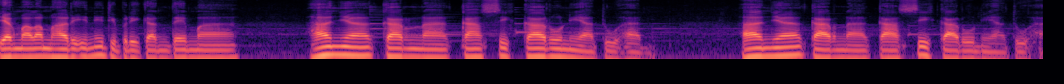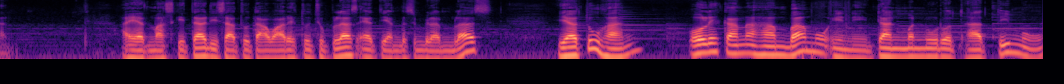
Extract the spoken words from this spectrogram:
yang malam hari ini diberikan tema hanya karena kasih karunia Tuhan. Hanya karena kasih karunia Tuhan. Ayat mas kita di 1 Tawarikh 17 ayat yang ke-19, Ya Tuhan, oleh karena hambamu ini dan menurut hatimu,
